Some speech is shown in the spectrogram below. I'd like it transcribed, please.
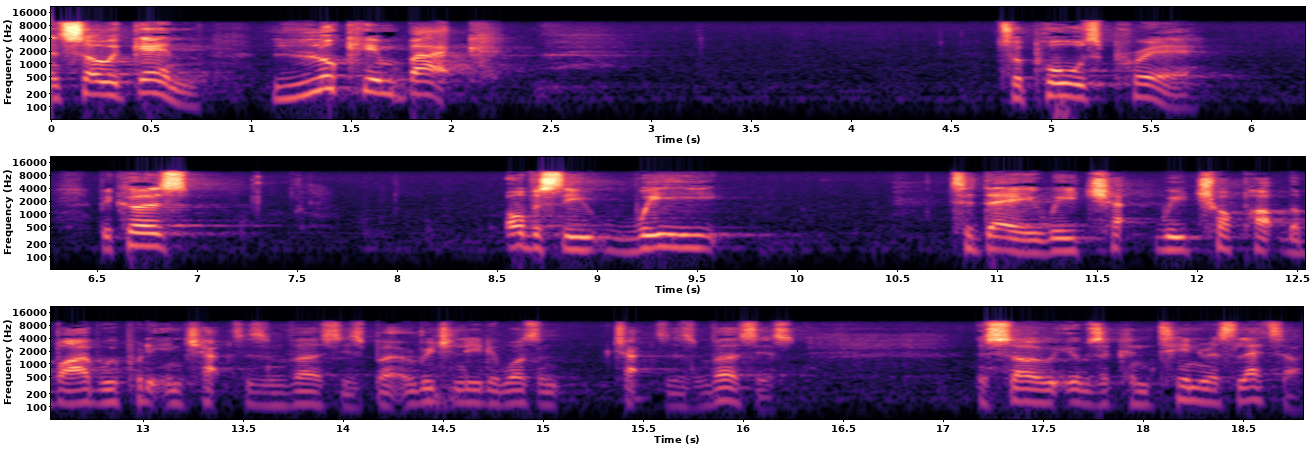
And so, again, looking back to Paul's prayer, because obviously we today we, cha- we chop up the Bible, we put it in chapters and verses, but originally there wasn't chapters and verses. And so it was a continuous letter.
